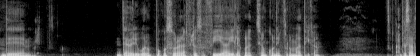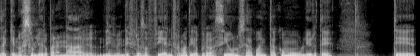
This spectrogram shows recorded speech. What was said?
de, de averiguar un poco sobre la filosofía y la conexión con la informática. A pesar de que no es un libro para nada de, filosofía en informática, pero así uno se da cuenta cómo un libro te, te,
